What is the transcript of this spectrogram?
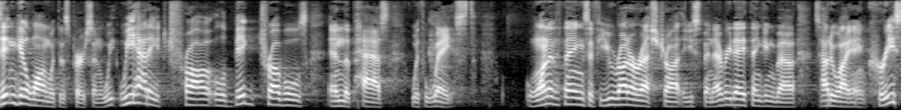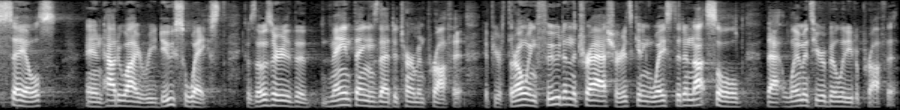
didn't get along with this person. We, we had a big troubles in the past with waste one of the things, if you run a restaurant that you spend every day thinking about, is how do I increase sales and how do I reduce waste? Because those are the main things that determine profit. If you're throwing food in the trash or it's getting wasted and not sold, that limits your ability to profit.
